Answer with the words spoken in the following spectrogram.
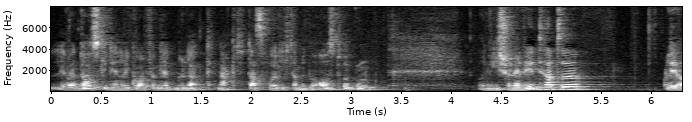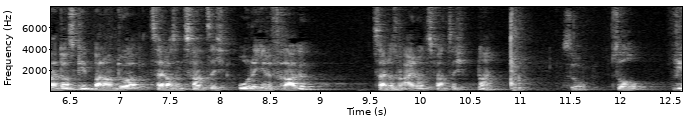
Lewandowski den Rekord von Gerd Müller knackt. Das wollte ich damit nur ausdrücken. Und wie ich schon erwähnt hatte, Lewandowski, Ballon d'Or 2020 ohne jede Frage. 2021, nein. So. So, wie,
